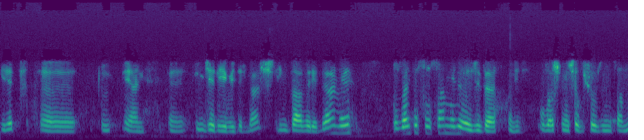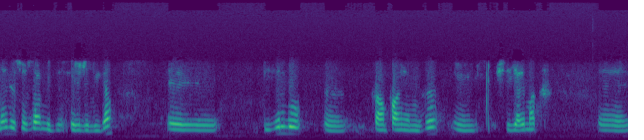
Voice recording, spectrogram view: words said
girip e, yani e, inceleyebilirler, imza verebilirler ve özellikle sosyal medya aracılığıyla hani ulaşmaya çalışıyoruz insanlara ve sosyal medya aracılığıyla e, bizim bu e, kampanyamızı e, işte yaymak e,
